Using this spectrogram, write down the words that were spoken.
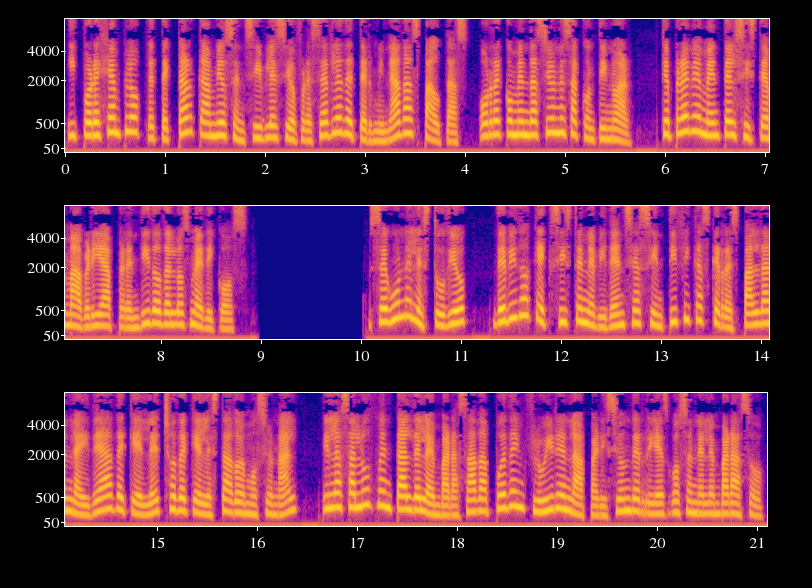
y, por ejemplo, detectar cambios sensibles y ofrecerle determinadas pautas o recomendaciones a continuar, que previamente el sistema habría aprendido de los médicos. Según el estudio, debido a que existen evidencias científicas que respaldan la idea de que el hecho de que el estado emocional y la salud mental de la embarazada puede influir en la aparición de riesgos en el embarazo,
